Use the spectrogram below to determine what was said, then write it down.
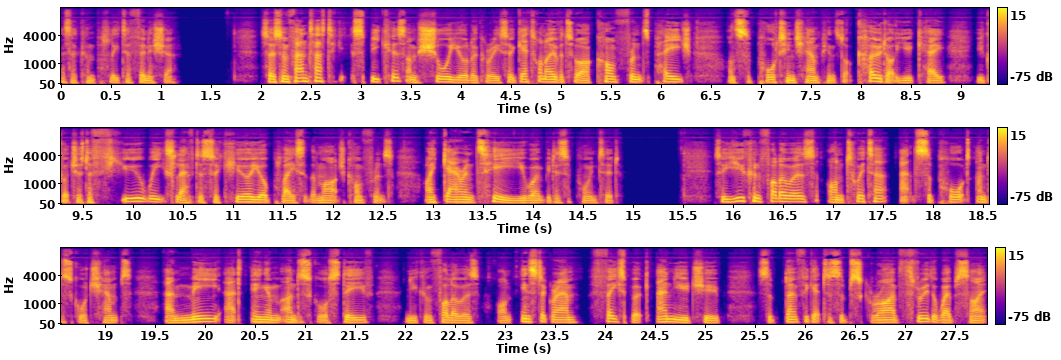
as a completer finisher. So, some fantastic speakers, I'm sure you'll agree. So, get on over to our conference page on supportingchampions.co.uk. You've got just a few weeks left to secure your place at the March conference. I guarantee you won't be disappointed. So you can follow us on Twitter at support underscore champs and me at Ingham underscore Steve. And you can follow us on Instagram, Facebook and YouTube. So don't forget to subscribe through the website.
